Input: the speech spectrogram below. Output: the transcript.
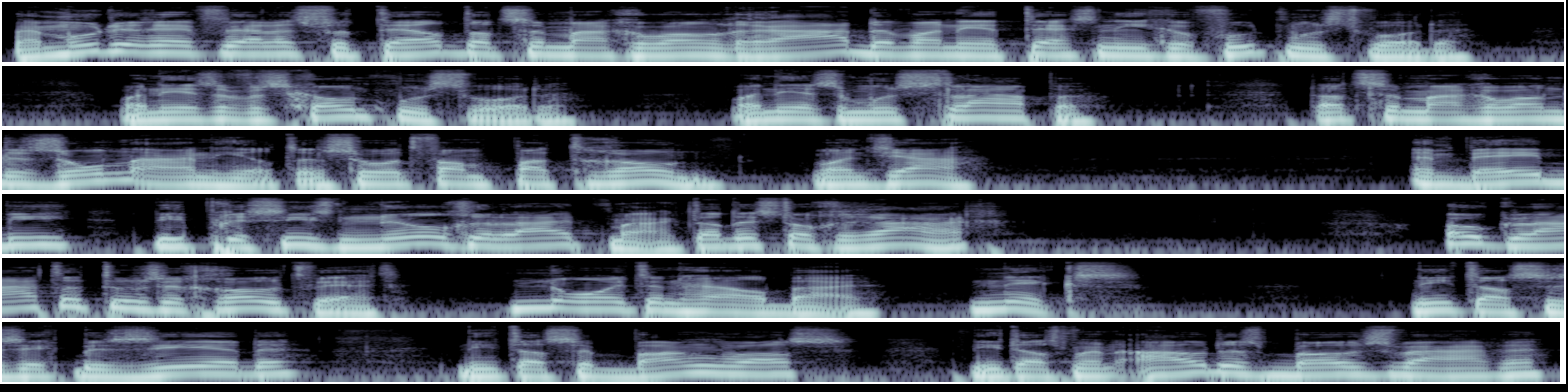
Mijn moeder heeft wel eens verteld dat ze maar gewoon raadde wanneer Tess niet gevoed moest worden. Wanneer ze verschoond moest worden. Wanneer ze moest slapen. Dat ze maar gewoon de zon aanhield. Een soort van patroon. Want ja, een baby die precies nul geluid maakt, dat is toch raar? Ook later, toen ze groot werd, nooit een huilbui. Niks. Niet als ze zich bezeerde, niet als ze bang was, niet als mijn ouders boos waren.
